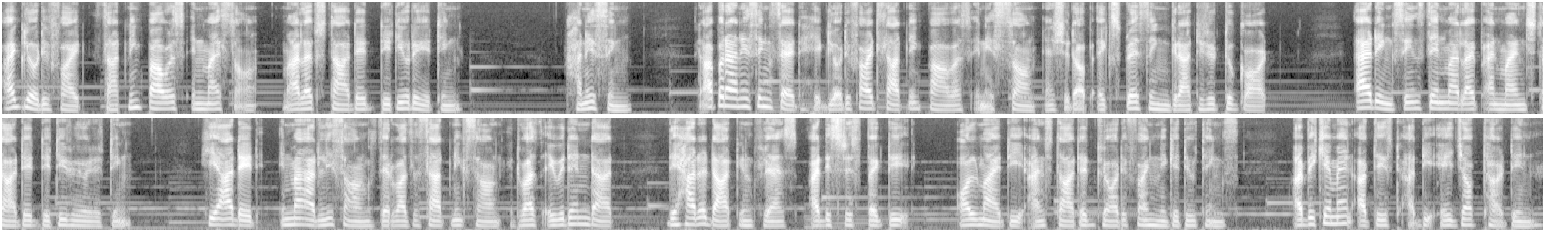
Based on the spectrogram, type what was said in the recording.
I glorified satanic powers in my song. My life started deteriorating. Honey Singh. Rapper Honey Singh said he glorified satanic powers in his song instead of expressing gratitude to God. Adding, since then my life and mind started deteriorating. He added, in my early songs there was a satanic sound. It was evident that they had a dark influence. I disrespected Almighty and started glorifying negative things. I became an atheist at the age of 13.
